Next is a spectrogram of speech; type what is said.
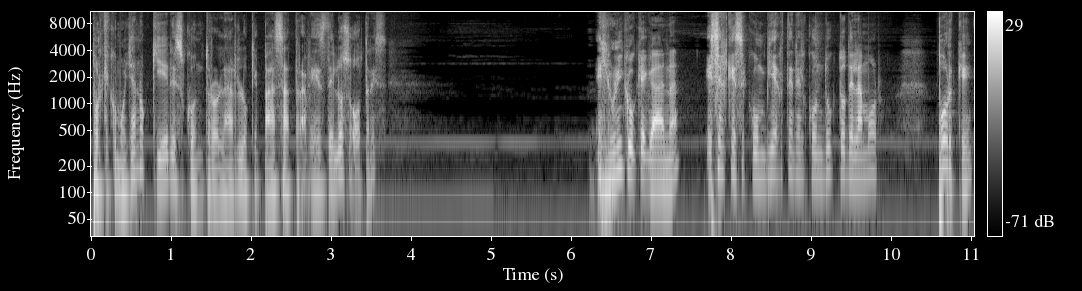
porque como ya no quieres controlar lo que pasa a través de los otros, el único que gana es el que se convierte en el conducto del amor, porque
